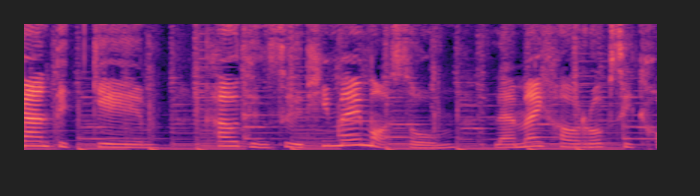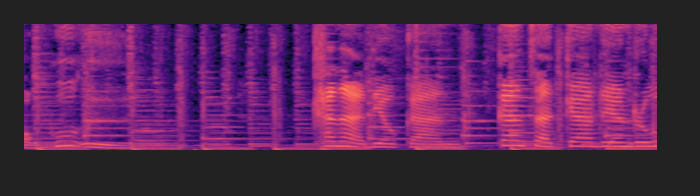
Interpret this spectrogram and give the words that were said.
การติดเกม เข้าถึงสื่อที่ไม่เหมาะสม และไม่เคารพสิทธิของผู้อื่น ขณะเดียวกัน การจัดการเรียนรู้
